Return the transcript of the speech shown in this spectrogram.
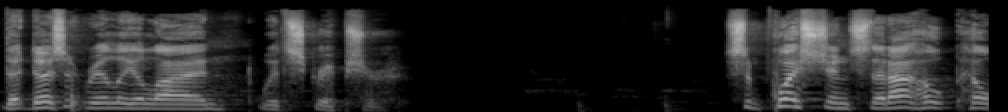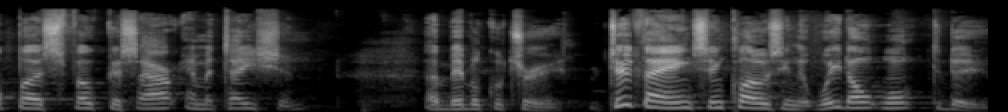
that doesn't really align with Scripture. Some questions that I hope help us focus our imitation of biblical truth. Two things in closing that we don't want to do.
